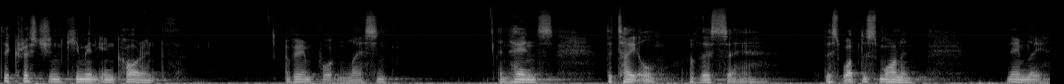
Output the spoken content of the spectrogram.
the Christian community in Corinth a very important lesson, and hence the title of this, uh, this word this morning, namely,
